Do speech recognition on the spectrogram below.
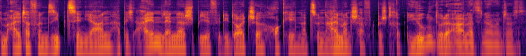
Im Alter von 17 Jahren habe ich ein Länderspiel für die deutsche Hockey-Nationalmannschaft bestritten. Jugend oder A-Nationalmannschaft?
